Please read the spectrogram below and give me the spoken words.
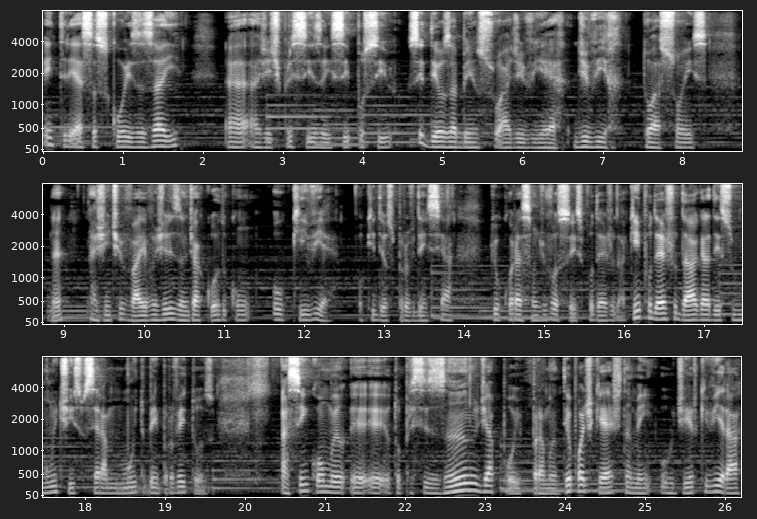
entre essas coisas aí, a gente precisa, e se possível, se Deus abençoar de, vier, de vir doações, né, a gente vai evangelizando de acordo com o que vier, o que Deus providenciar, que o coração de vocês puder ajudar. Quem puder ajudar, agradeço muitíssimo, será muito bem proveitoso. Assim como eu estou precisando de apoio para manter o podcast, também o dinheiro que virá,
